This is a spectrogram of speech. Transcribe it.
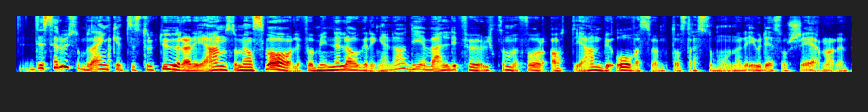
Det ser ut som at enkelte strukturer i hjernen som er ansvarlig for minnelagringen, da, de er veldig følsomme for at hjernen blir oversvømt av stresshormoner. Det er jo det som skjer når en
